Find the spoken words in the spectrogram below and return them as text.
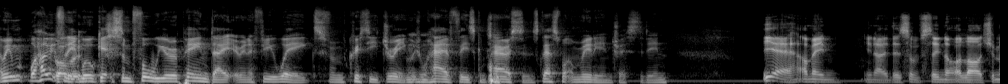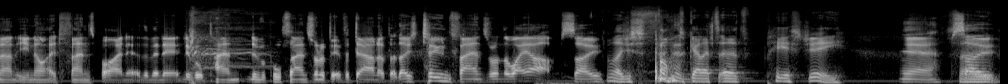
I mean, well, hopefully Well, we'll get some full European data in a few weeks from Chrissy Dring, which will mm-hmm. have these comparisons. That's what I'm really interested in. yeah. I mean, you know, there's obviously not a large amount of United fans buying it at the minute. Liverpool, fan, Liverpool fans are on a bit of a downer, but those Toon fans are on the way up. So Well, they just thumped Galat- uh, PSG. yeah. So- So,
